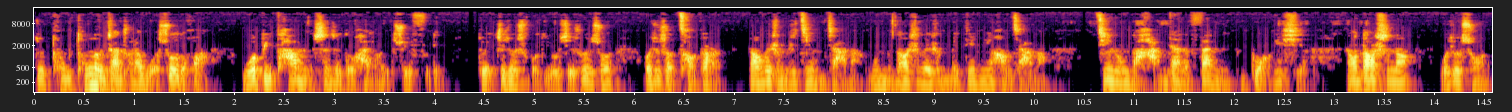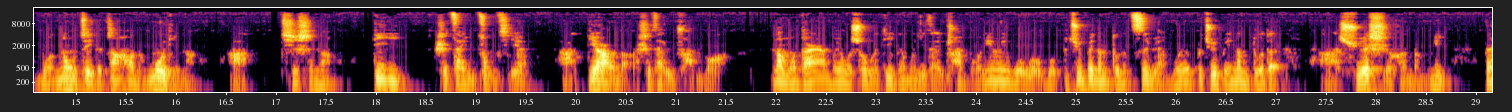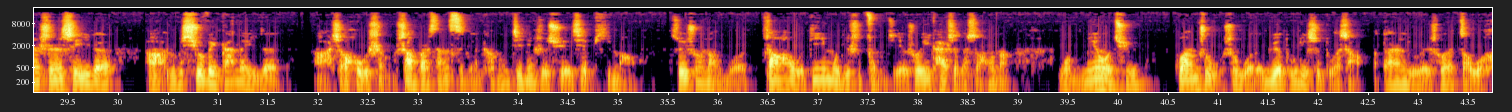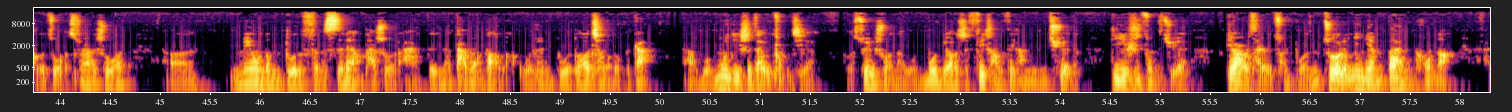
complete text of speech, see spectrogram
就同同等站出来我说的话，我比他们甚至都还要有说服力。对，这就是我的游戏，所以说我就说草根儿。然后为什么是金融家呢？我们当时为什么没定银行家呢？金融的涵盖的范围更广一些。然后当时呢，我就说我弄这个账号的目的呢，啊，其实呢，第一是在于总结啊，第二呢是在于传播。那么当然不用说我第一个目的在于传播，因为我我我不具备那么多的资源，我也不具备那么多的啊学识和能力，本身是一个啊乳臭未干的一个啊小后生，上班三四年，可能仅仅是学一些皮毛。所以说呢，我账号我第一目的是总结，说一开始的时候呢，我没有去关注说我的阅读率是多少。当然有人说找我合作，虽然说呃没有那么多的粉丝量，他说哎给人家打广告了，我说你给我多少钱我都不干啊。我目的是在于总结，所以说呢，我目标是非常非常明确的。第一是总结，第二才是重播。你做了一年半以后呢，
